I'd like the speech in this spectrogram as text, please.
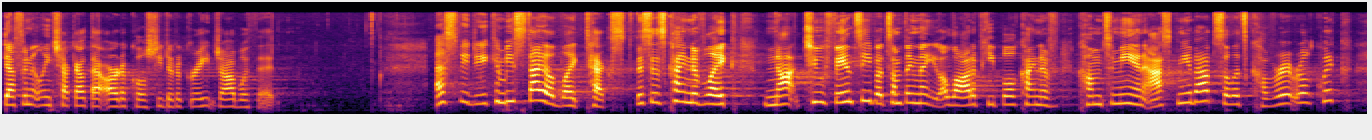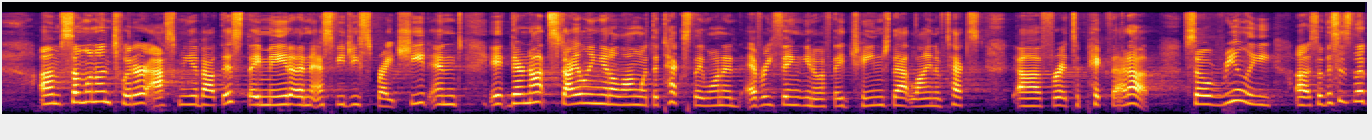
definitely check out that article. She did a great job with it. SVG can be styled like text. This is kind of like not too fancy, but something that a lot of people kind of come to me and ask me about, so let's cover it real quick. Um, someone on Twitter asked me about this. They made an SVG sprite sheet, and it, they're not styling it along with the text. They wanted everything, you know, if they changed that line of text, uh, for it to pick that up. So really, uh, so this is the,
